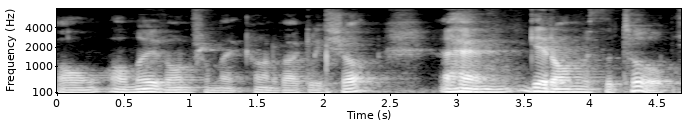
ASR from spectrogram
I'll, I'll move on from that kind of ugly shot and get on with the talk.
